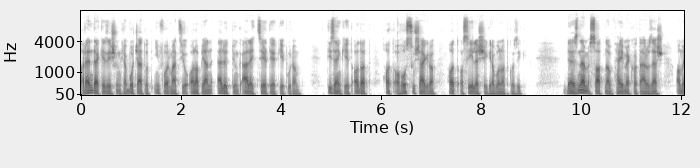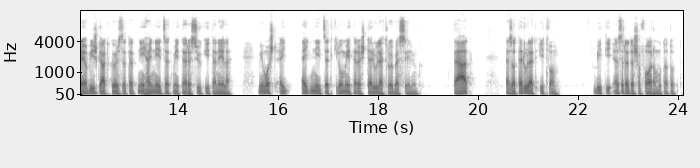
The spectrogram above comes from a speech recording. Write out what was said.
A rendelkezésünkre bocsátott információ alapján előttünk áll egy céltérkép, uram. 12 adat, hat a hosszúságra, hat a szélességre vonatkozik. De ez nem szatnabb helymeghatározás, amely a vizsgált körzetet néhány négyzetméterre szűkítené le. Mi most egy egy négyzetkilométeres területről beszélünk. Tehát ez a terület itt van. Biti ezredes a falra mutatott.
